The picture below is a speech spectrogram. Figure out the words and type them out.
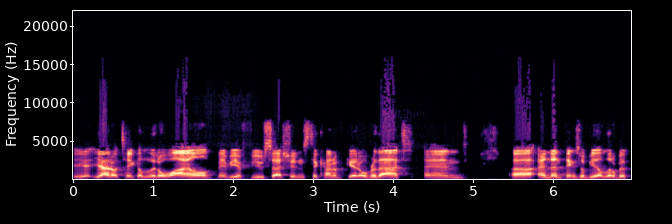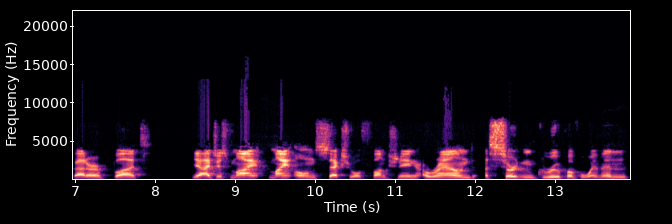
yeah, it'll take a little while, maybe a few sessions to kind of get over that, and uh, and then things will be a little bit better. But yeah, just my my own sexual functioning around a certain group of women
